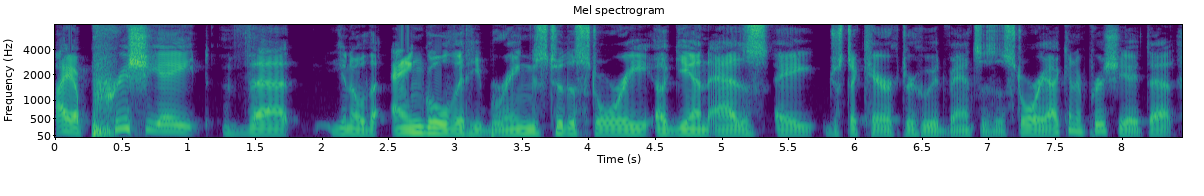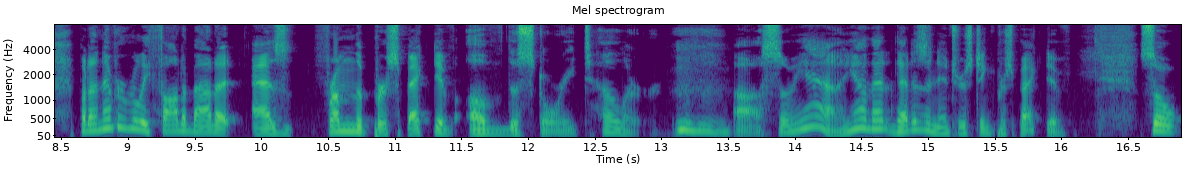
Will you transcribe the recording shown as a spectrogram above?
I appreciate that you know the angle that he brings to the story again as a just a character who advances the story i can appreciate that but i never really thought about it as from the perspective of the storyteller Mm-hmm. Uh, so yeah, yeah, that that is an interesting perspective. So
